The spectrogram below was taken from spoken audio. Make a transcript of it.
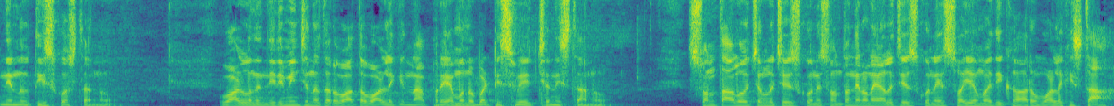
నేను తీసుకొస్తాను. వాళ్ళని నిర్మించిన తర్వాత వాళ్ళకి నా ప్రేమను బట్టి స్వేచ్ఛనిస్తాను. సొంత ఆలోచనలు చేసుకొని సొంత నిర్ణయాలు చేసుకునే స్వయం అధికారం వాళ్ళకి ఇస్తా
